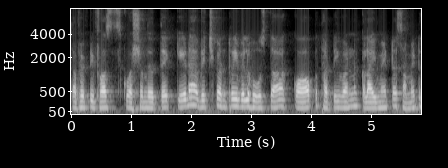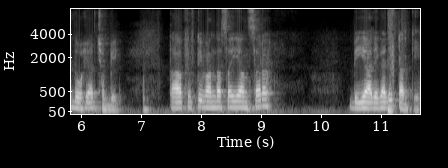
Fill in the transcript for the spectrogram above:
ਤਾਂ 51st ਕੁਐਸਚਨ ਦੇ ਉੱਤੇ, ਕਿਹੜਾ ਵਿਚ country will host the COP 31 climate summit 2026 ਤਾਂ 51 ਦਾ ਸਹੀ ਆਨਸਰ ਬੀ ਆ ਜਾਏਗਾ ਜੀ ਟਰਕੀ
